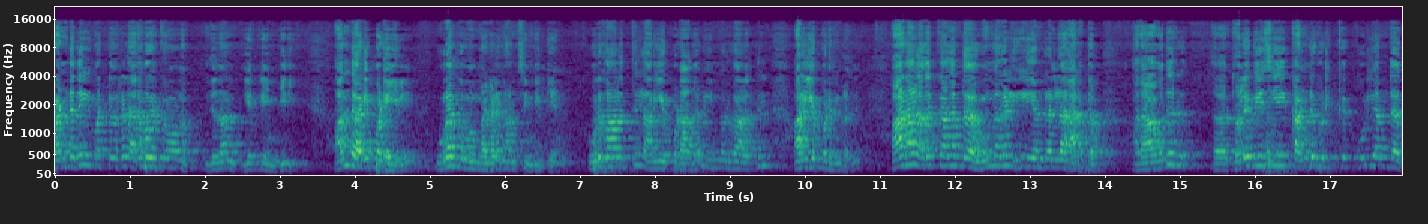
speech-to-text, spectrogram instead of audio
கண்டதை மற்றவர்கள் அனுபவிக்க வேணும். இதுதான் இயற்கையின் விதி. அந்த அடிப்படையில் உறங்கும் உண்மைகளை நான் சிந்தித்தேன். ஒரு காலத்தில் அறியப்படாதது இன்னொரு காலத்தில் அறியப்படுகின்றது. ஆனால் அதற்காக அந்த உண்மைகள் இல்லை என்றல்ல அர்த்தம். அதாவது தொலைபேசியை கண்டுபிடிக்கக்கூடிய அந்த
